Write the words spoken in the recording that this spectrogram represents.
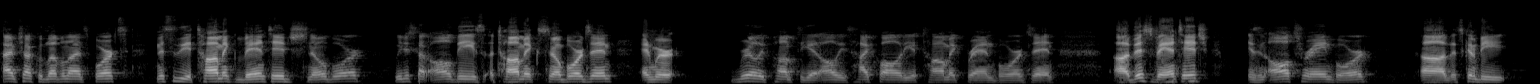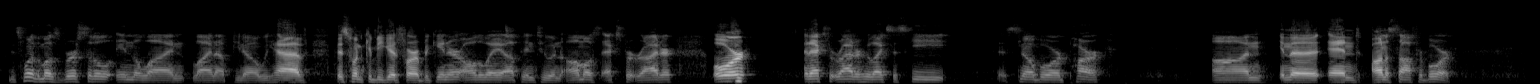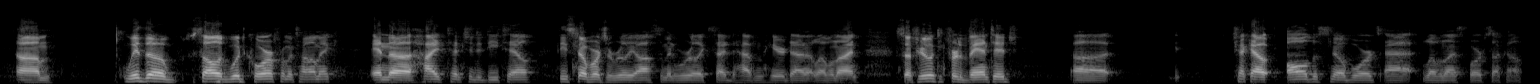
Hi, I'm Chuck with Level 9 Sports. This is the Atomic Vantage snowboard. We just got all these Atomic snowboards in, and we're really pumped to get all these high quality Atomic brand boards in. Uh, this Vantage is an all terrain board uh, that's going to be it's one of the most versatile in the line lineup. You know, we have this one could be good for a beginner all the way up into an almost expert rider, or an expert rider who likes to ski, snowboard, park on in the and on a softer board. Um, with the solid wood core from Atomic and the high attention to detail, these snowboards are really awesome, and we're really excited to have them here down at Level Nine. So if you're looking for the Vantage, uh, check out all the snowboards at level9sports.com.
